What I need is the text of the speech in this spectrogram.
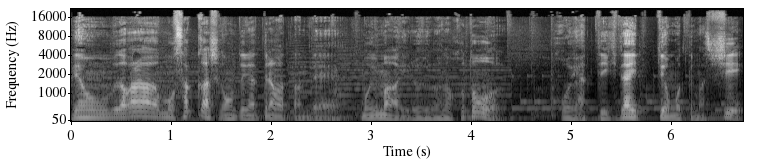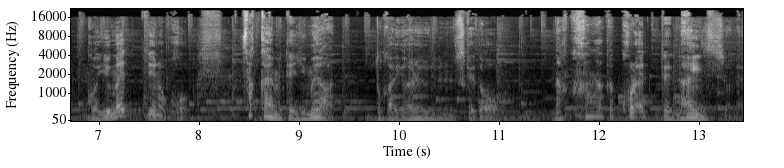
いやもうだからもうサッカーしか本当にやってなかったんでもう今はいろいろなことをこうやっていきたいって思ってますしこう夢っていうのをこうサッカーやめて夢はとか言われるんですけどなかなかこれってないんですよね。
